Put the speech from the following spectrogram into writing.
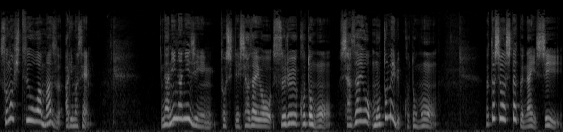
その必要はまずありません。何々人として謝罪をすることも謝罪を求めることも私はしたくないし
